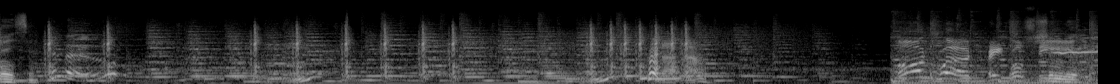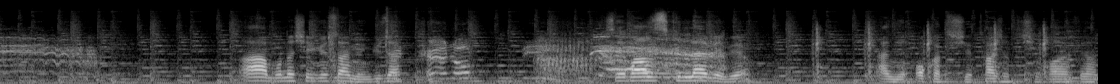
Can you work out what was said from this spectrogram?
Neyse. Şimdi. Aa buna şey göstermiyor. Güzel. Size bazı skill'ler veriyor. Hani ok atışı, taş atışı falan filan.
